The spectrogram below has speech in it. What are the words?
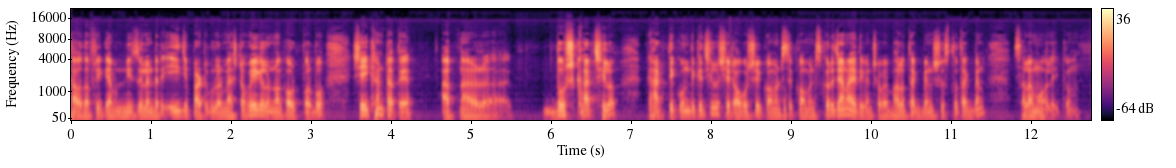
সাউথ আফ্রিকা এবং নিউজিল্যান্ডের এই যে পার্টিকুলার ম্যাচটা হয়ে গেল নক আউট পর্ব, সেইখানটাতে আপনার দোষ কার ছিল, ঘাটতি কোন দিকে ছিল সেটা অবশ্যই কমেন্টসে কমেন্টস করে জানাই দেবেন। সবাই ভালো থাকবেন, সুস্থ থাকবেন। সালামু আলাইকুম।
